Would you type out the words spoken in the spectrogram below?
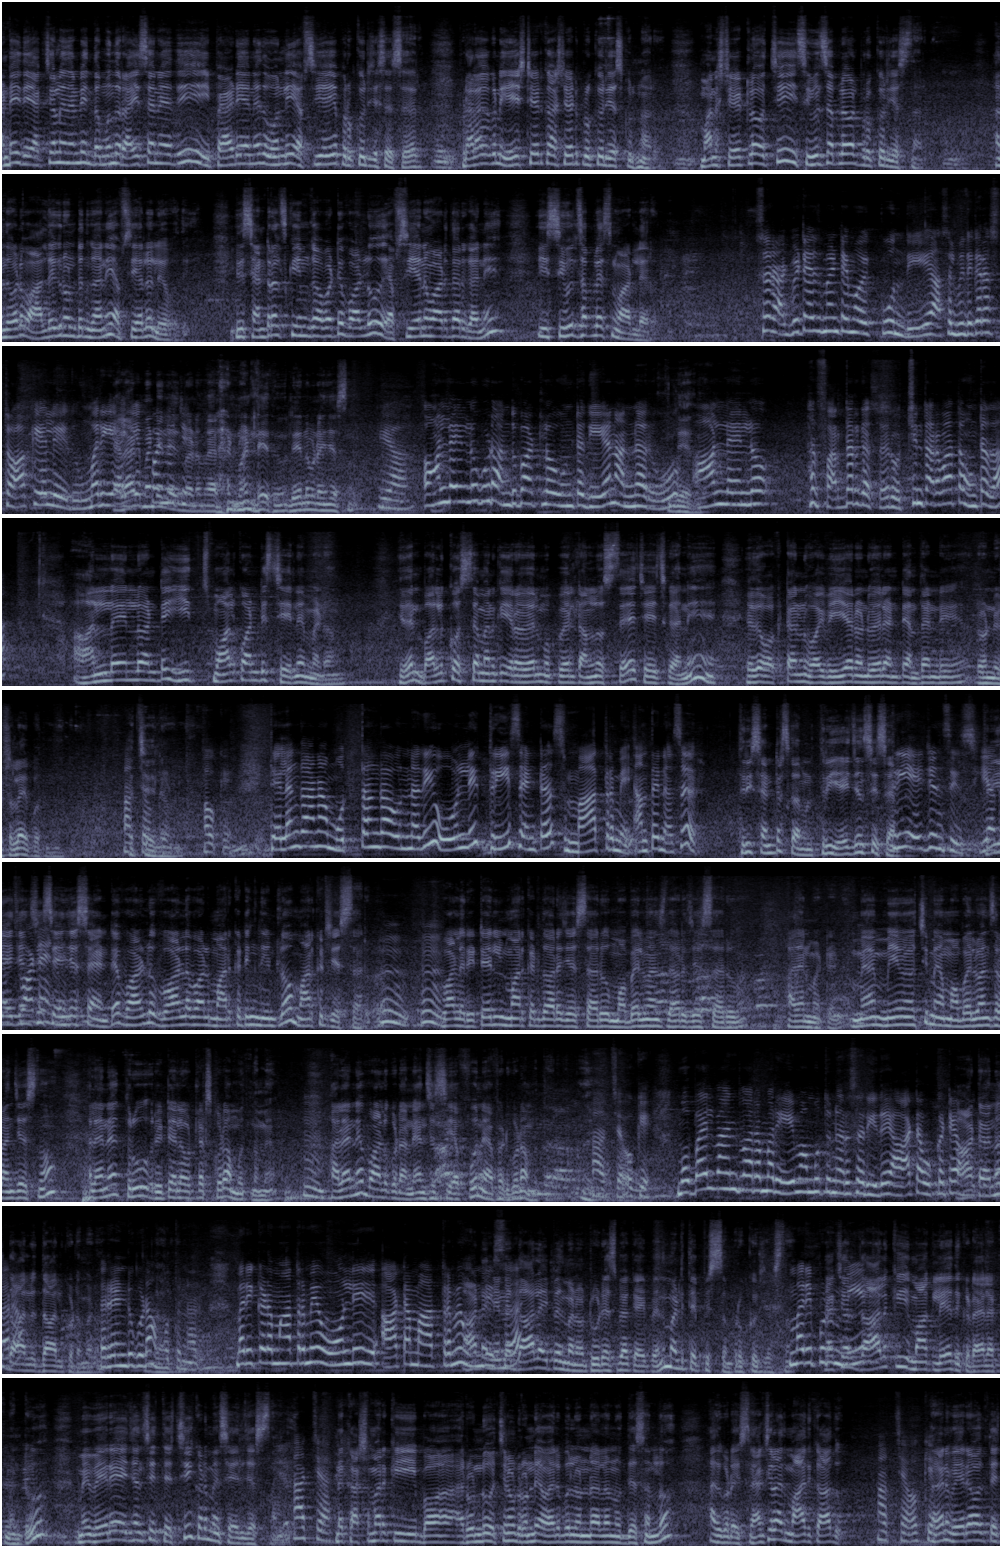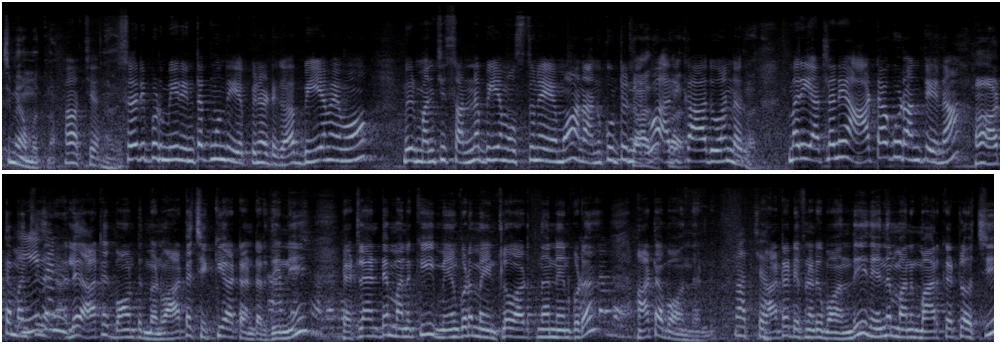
అంటే ఇది యాక్చువల్గా ఏంటంటే ఇంతకుముందు రైస్ అనేది ఈ ప్యాడీ అనేది ఓన్లీ ఎఫ్సీఐ ప్రొక్యూర్ చేసేది సార్. ఇప్పుడు అలా కాకుండా ఏ స్టేట్కి ఆ స్టేట్ ప్రొక్యూర్ చేసుకుంటున్నారు. మన స్టేట్లో వచ్చి సివిల్ సప్లై వాళ్ళు ప్రొక్యూర్ చేస్తున్నారు. అందువల్ల వాళ్ళ దగ్గర ఉంటుంది కానీ ఎఫ్సీఐలో లేవు అది. ఇది సెంట్రల్ స్కీమ్ కాబట్టి వాళ్ళు ఎఫ్సీఐని వాడతారు కానీ ఈ సివిల్ సప్లైస్ని వాడలేరు. సార్ అడ్వర్టైజ్మెంట్ ఏమో ఎక్కువ ఉంది. అసలు మీ దగ్గర స్టాకే లేదు. మరి అలాట్మెంటే ఎప్పటి లేదు నుంచి మేడం అలాట్మెంట్ లేదు. లేనప్పుడు ఏం చేస్తాం? యా. ఆన్లైన్లో కూడా అందుబాటులో ఉంటుంది అని అన్నారు. ఆన్లైన్లో ఫర్దర్గా సార్ వచ్చిన తర్వాత ఉంటుందా? ఆన్లైన్లో అంటే ఈ స్మాల్ క్వాంటిటీస్ చేయలేం మేడం. ఏదైనా బల్క్ వస్తే మనకి ఇరవై వేలు ముప్పై వేలు టన్నులు వస్తే చేయొచ్చు కానీ ఏదో ఒక టన్ వెయ్యి రెండు వేలు అంటే ఎంత అండి? రెండు నిమిషాలు అయిపోతుంది. ఓకే. తెలంగాణ మొత్తంగా ఉన్నది ఓన్లీ త్రీ సెంటర్స్ మాత్రమే. అంతేనా సార్? త్రీ సెంటర్స్ కాదు three agencies three agencies. Three agencies ఏం చేస్తాయంటే వాళ్ళు వాళ్ళ వాళ్ళ మార్కెటింగ్ దీంట్లో మార్కెట్ చేస్తారు. వాళ్ళ రిటైల్ మార్కెట్ ద్వారా చేస్తారు మొబైల్ వ్యాన్స్ ద్వారా చేస్తారు అదనమాట అండి. మేము మేము వచ్చి మేము మొబైల్ వ్యాన్స్ రన్ చేస్తున్నాం. అలానే త్రూ రిటైల్ అవుట్లెట్స్ కూడా అమ్ముతున్నాం మేము. అలానే వాళ్ళు కూడా ఎన్సీసీఎఫ్ నాఫెడ్ కూడా అమ్ముతారు. ఓకే. మొబైల్ వ్యాన్ ద్వారా మరి ఏం అమ్ముతున్నారు సార్? ఇదే ఆట ఒక్కటే ఆటాను? దాల్ దాల్ కూడా మేడం. రెండు కూడా అమ్ముతున్నారు. మరి ఇక్కడ మాత్రమే ఓన్లీ ఆట మాత్రమే దాల్ అయిపోయింది మేడం. టూ డేస్ బ్యాక్ అయిపోయింది. మళ్ళీ తెప్పిస్తాం. ప్రొక్యూర్ చేస్తాం. మరి ఇప్పుడు యాక్చువల్ దాల్కి మాకు లేదు ఇక్కడ అలాట్మెంట్ మేము వేరే ఏజెన్సీ తెచ్చి ఇక్కడ మేము సేల్ చేస్తాం. అంటే కస్టమర్కి బా రెండు వచ్చినప్పుడు రెండు అవైలబుల్ ఉండాలనే ఉద్దేశంలో అది కూడా ఇస్తాం. యాక్చువల్ అది మాది కాదు. కానీ వేరే వాళ్ళు తెచ్చి మేము అమ్ముతున్నాం. సార్ ఇప్పుడు మీరు ఇంతకు ముందు చెప్పినట్టుగా బియ్యం ఏమో మీరు మంచి సన్న బియ్యం వస్తున్నాయేమో అని అనుకుంటున్నారు. అది కాదు. అన్నారు. మరి అట్లనే ఆట కూడా అంతేనా? ఆట మంచిది. లేదు ఆట బాగుంటుంది మేడం. ఆట చెక్కి ఆట అంటారు దీన్ని. ఎట్లా అంటే మనకి మేము కూడా మేము ఇంట్లో వాడుతున్నాను నేను కూడా ఆట బాగుందండి. ఆట డెఫినెట్గా బాగుంది. ఇది ఏంటంటే మనకి మార్కెట్లో వచ్చి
